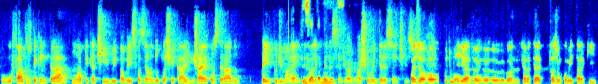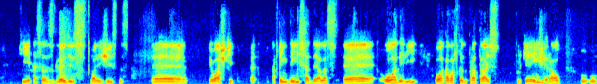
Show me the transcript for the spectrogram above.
O, o fato de ter que entrar num aplicativo e talvez fazer uma dupla checagem já é considerado tempo demais. Né? Olha que interessante. Eu acho muito interessante isso. Mas eu, eu muito bom. Queria, muito bom. Eu, eu, eu, quero até fazer um comentário aqui que essas grandes varejistas, é, eu acho que é, a tendência delas é ou aderir ou acabar ficando para trás, porque em geral o, o,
